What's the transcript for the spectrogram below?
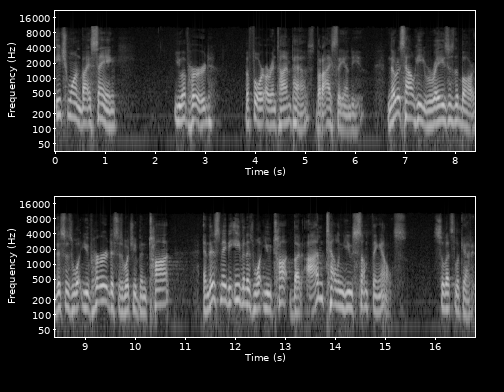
each one by saying, You have heard before or in time past, but I say unto you. Notice how he raises the bar. This is what you've heard, this is what you've been taught, and this maybe even is what you taught, but I'm telling you something else. So let's look at it.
